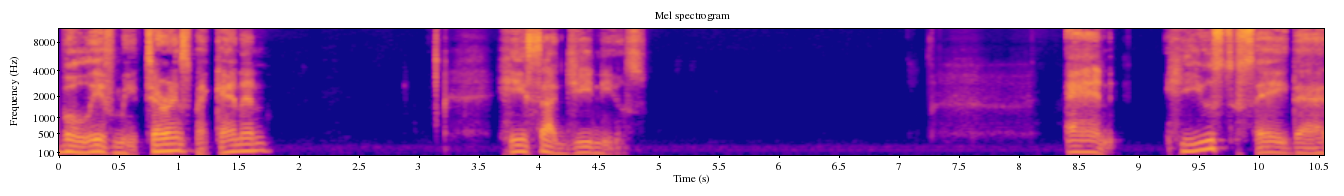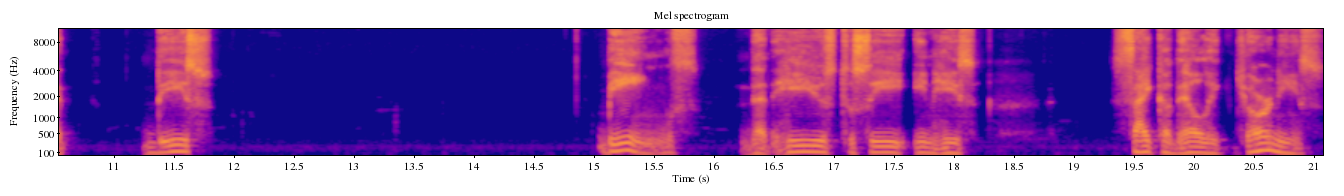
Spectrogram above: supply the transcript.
Believe me, Terence McKenna, he's a genius. And he used to say that these beings that he used to see in his psychedelic journeys,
